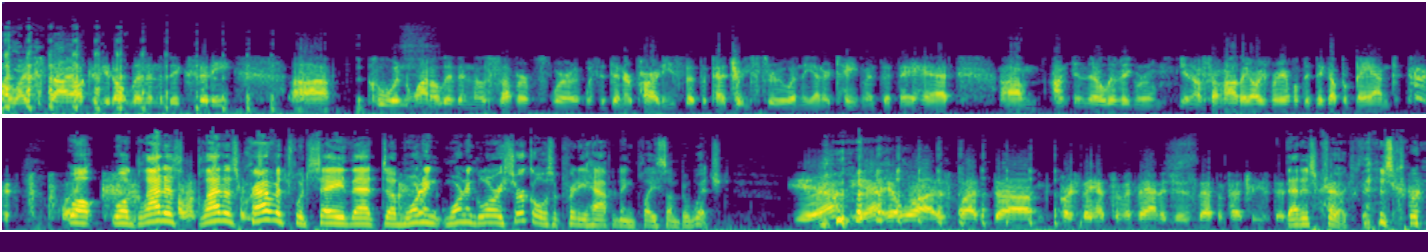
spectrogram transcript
a lifestyle because you don't live in the big city. Uh, who wouldn't want to live in those suburbs where with the dinner parties that the Petries threw and the entertainment that they had um, on, in their living room? You know, somehow they always were able to dig up a band. Well, well, Gladys Oh. Gladys Kravitz would say that uh, Morning Morning Glory Circle was a pretty happening place on Bewitched. Yeah, yeah, it was. But um, of course, they had some advantages that the Petries did. That is correct. That is correct.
